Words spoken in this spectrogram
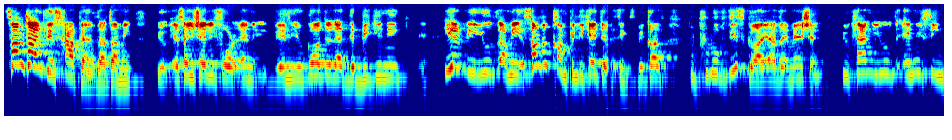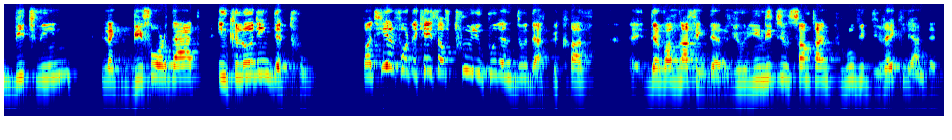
Sometimes this happens that, I mean, you essentially for any, when you go to that the beginning, here we use, I mean, some complicated things because to prove this guy, as I mentioned, you can use anything between, like before that, including the two. But here, for the case of two, you couldn't do that because uh, there was nothing there. You, you need to sometimes prove it directly and then.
